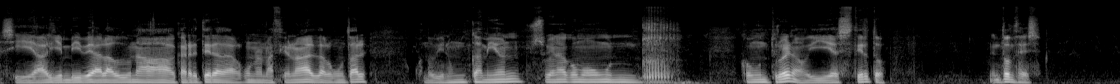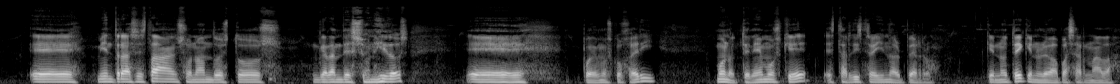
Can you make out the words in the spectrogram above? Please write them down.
Si alguien vive al lado de una carretera de alguna nacional, de algún tal, cuando viene un camión suena como un como un trueno y es cierto. Entonces, eh, mientras están sonando estos grandes sonidos, eh, podemos coger y bueno, tenemos que estar distrayendo al perro, que note que no le va a pasar nada.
